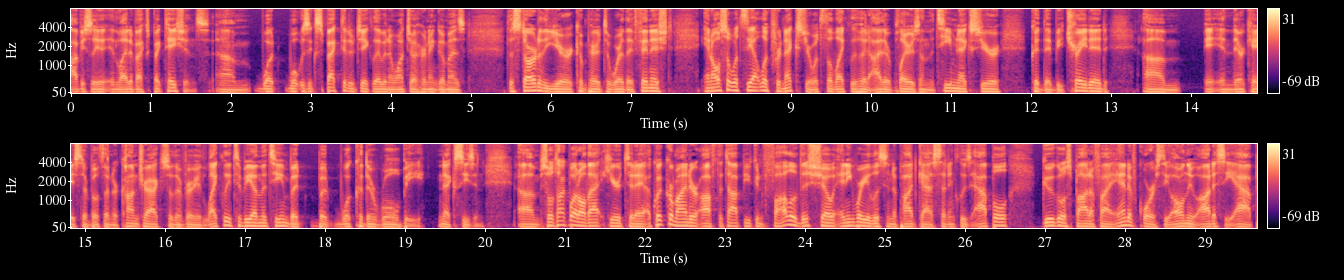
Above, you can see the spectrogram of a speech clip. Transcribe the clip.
obviously in light of expectations. Um, what what was expected of Jake Layman and Juancho Hernangomez the start of the year compared to where they finished, and also what's the outlook for next year? What's the likelihood either players on the team next year could they be traded? Um, in their case, they're both under contract, so they're very likely to be on the team. But but what could their role be next season? Um, so we'll talk about all that here today. A quick reminder off the top: you can follow this show anywhere you listen to podcasts. That includes Apple, Google, Spotify, and of course the all new Audacy app.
